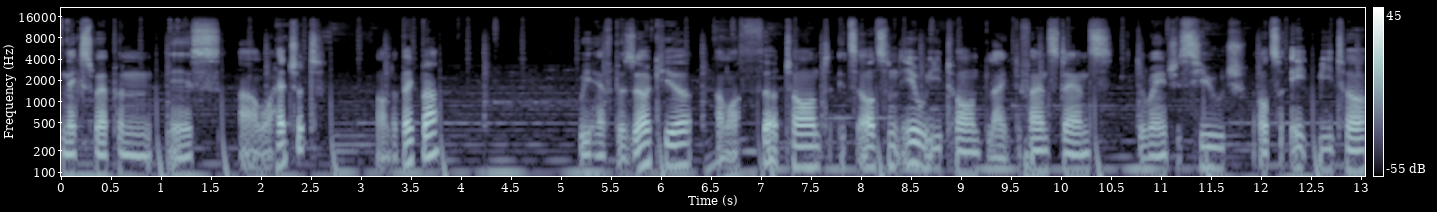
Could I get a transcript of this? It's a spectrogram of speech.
Next weapon is our hatchet on the back bar. We have Berserk here, our third taunt, it's also an AoE taunt like Defiant Stance, the range is huge, also 8 meter,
